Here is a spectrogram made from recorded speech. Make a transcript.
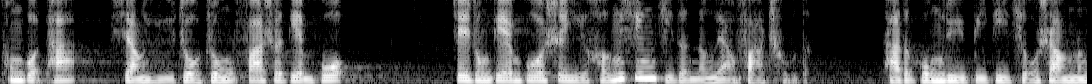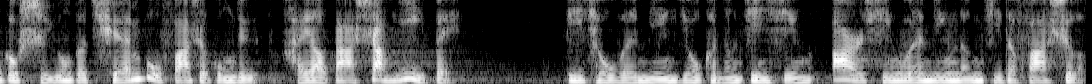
通过它向宇宙中发射电波。这种电波是以恒星级的能量发出的，它的功率比地球上能够使用的全部发射功率还要大上亿倍。地球文明有可能进行二型文明能级的发射。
